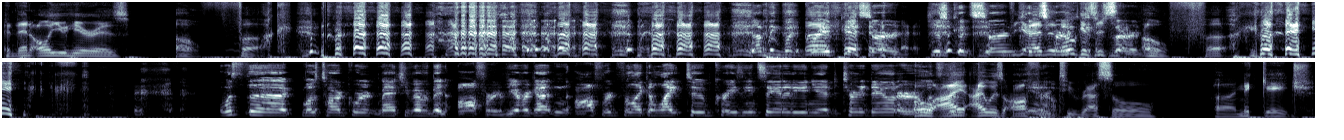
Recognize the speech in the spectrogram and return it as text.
and then all you hear is, oh. Fuck. Nothing but grave concern. Just concern, Yeah, concern, no concern. Concern. oh fuck. What's the most hardcore match you've ever been offered? Have you ever gotten offered for like a light tube crazy insanity and you had to turn it down? Or oh, what's the- I I was offered know. to wrestle uh, Nick Gage,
